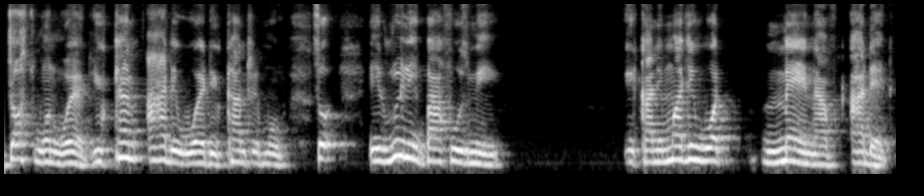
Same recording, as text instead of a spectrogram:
just one word. You can't add a word, you can't remove. So it really baffles me. You can imagine what men have added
